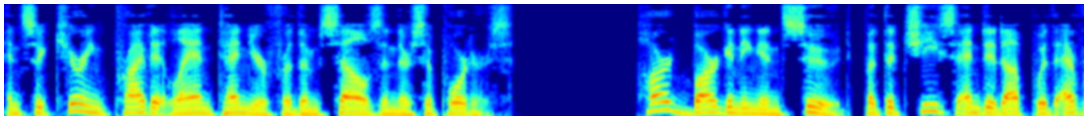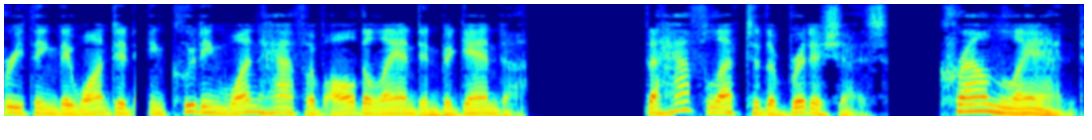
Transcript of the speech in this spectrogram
and securing private land tenure for themselves and their supporters. Hard bargaining ensued, but the chiefs ended up with everything they wanted, including one half of all the land in Buganda. The half left to the British as «crown land»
